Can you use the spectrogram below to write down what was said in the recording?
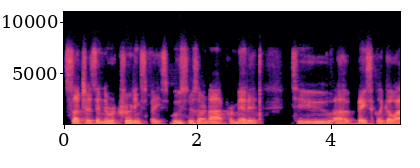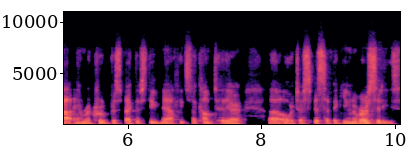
such as in the recruiting space. Boosters are not permitted to uh, basically go out and recruit prospective student athletes to come to their uh, or to specific universities.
